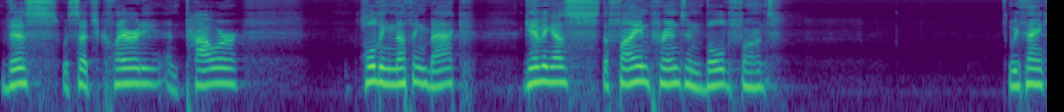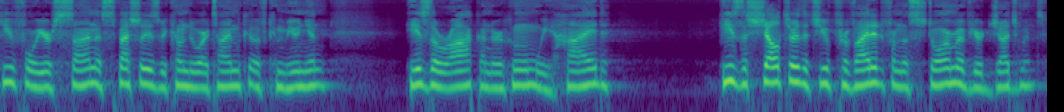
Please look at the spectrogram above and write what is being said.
this with such clarity and power, holding nothing back, giving us the fine print in bold font. We thank you for your Son, especially as we come to our time of communion. He is the rock under whom we hide. He's the shelter that you've provided from the storm of your judgment.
